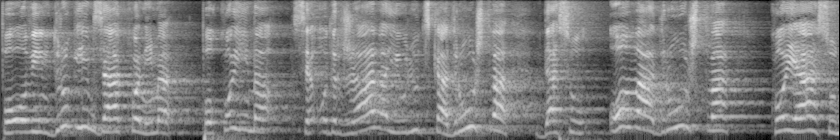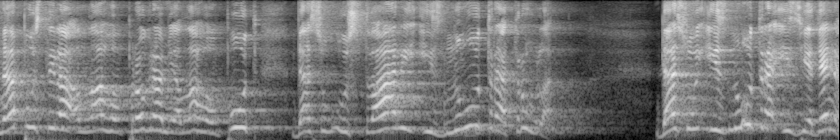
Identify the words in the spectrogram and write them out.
po ovim drugim zakonima po kojima se održavaju ljudska društva da su ova društva koja su napustila Allahov program i Allahov put da su u stvari iznutra truhla. Da su iznutra izjedena.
